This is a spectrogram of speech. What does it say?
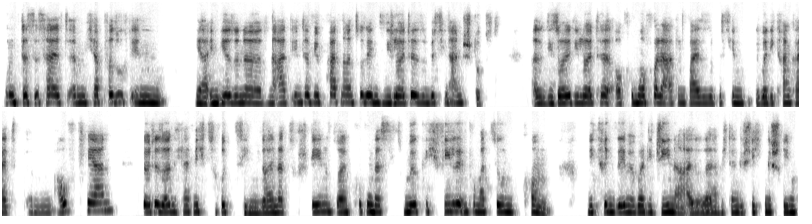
Und das ist halt, ähm, ich habe versucht, in, ja, in ihr so eine, so eine Art Interviewpartnerin zu sehen, die die Leute so ein bisschen anstupst. Also die soll die Leute auf humorvolle Art und Weise so ein bisschen über die Krankheit ähm, aufklären. Leute sollen sich halt nicht zurückziehen, sollen dazu stehen und sollen gucken, dass möglichst viele Informationen bekommen. Die kriegen sie eben über die Gina. Also da habe ich dann Geschichten geschrieben,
